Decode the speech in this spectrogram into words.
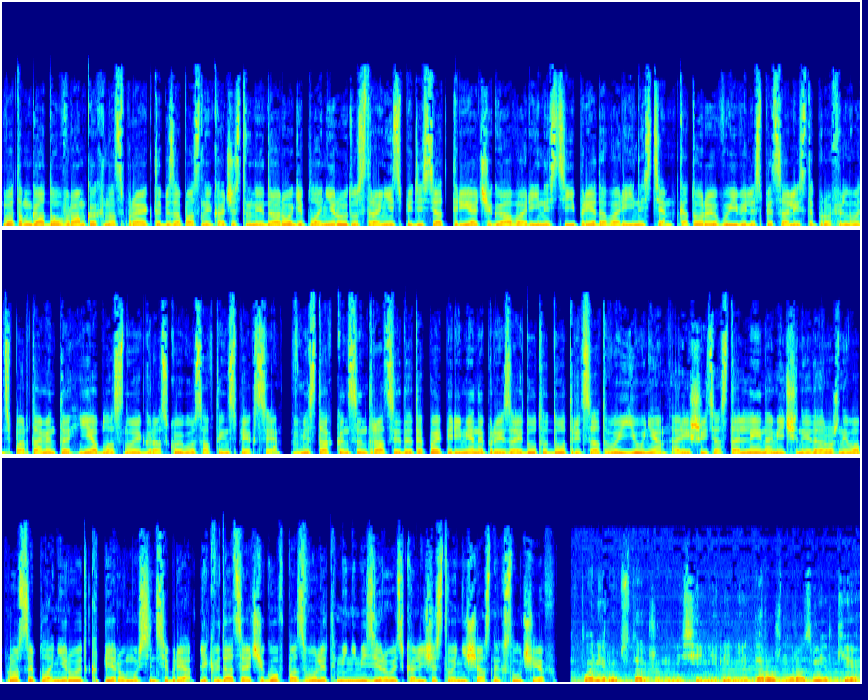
В этом году в рамках нацпроекта «Безопасные качественные дороги» планируют устранить 53 очага аварийности и предаварийности, которые выявили специалисты профильного департамента и областной и городской госавтоинспекции. В местах концентрации ДТП перемены произойдут до 30 июня, а решить остальные намеченные дорожные вопросы планируют к 1 сентября. Ликвидация очагов позволит минимизировать количество несчастных случаев. Планируется также нанесение линий дорожной разметки,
